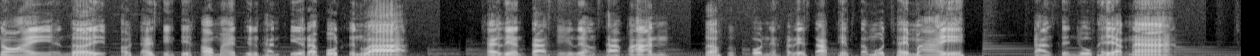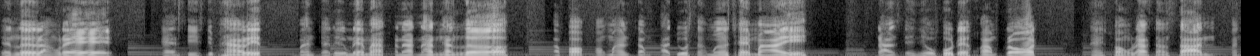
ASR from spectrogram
หน่อย เห็นเลยเข้าใจสิ่งที่เขาหมายถึงทันทีและพูดขึ้นว่า ใช้เหรียญตาสีเหลืองสามอัน เพื่อฝึกฝนในทะเลสาบเทพสมุทรใช่ไหมร้านเซนอยู่พยักหน้าเชนเลอร์รังเรแก่45 ลิตร มันจะดื่มได้มากขนาดนั้นงั้นเหรอกระเพาะของมันจำกัดอยู่เสมอใช่ไหม ร้านเซียนหยูพูดด้วยความโกรธ ในช่วงเวลาสั้นๆ มัน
